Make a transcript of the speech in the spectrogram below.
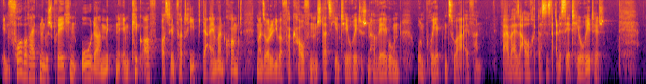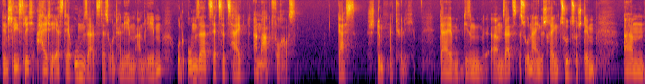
in vorbereitenden Gesprächen oder mitten im Kickoff aus dem Vertrieb der Einwand kommt, man solle lieber verkaufen, anstatt sich in theoretischen Erwägungen und Projekten zu ereifern. Wahlweise auch, das ist alles sehr theoretisch. Denn schließlich halte erst der Umsatz das Unternehmen am Leben und Umsatz setze zeigt am Markt voraus. Das stimmt natürlich. Daher diesem ähm, Satz ist uneingeschränkt zuzustimmen. Ähm,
